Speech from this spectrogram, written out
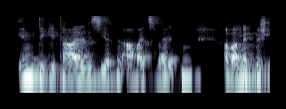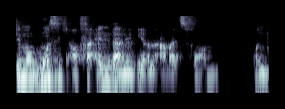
in digitalisierten Arbeitswelten, aber Mitbestimmung muss sich auch verändern in ihren Arbeitsformen und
